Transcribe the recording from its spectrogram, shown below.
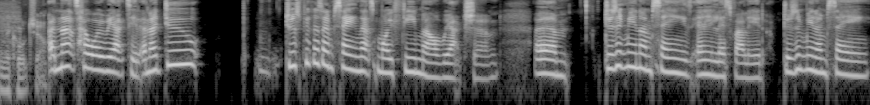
in the culture. and that's how I reacted. And I do, just because I'm saying that's my female reaction, um, doesn't mean I'm saying it's any less valid. Doesn't mean I'm saying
